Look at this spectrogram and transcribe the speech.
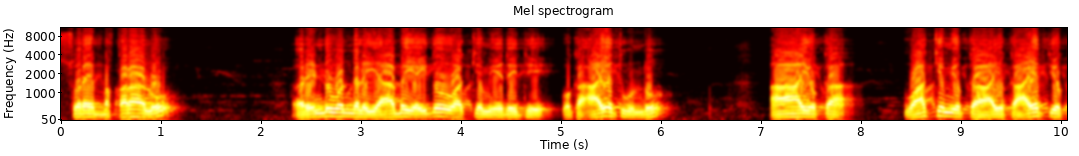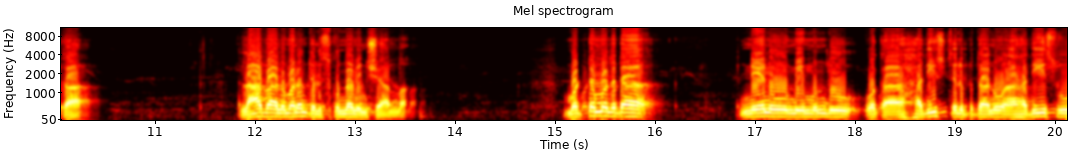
సూరయ బకరాలో రెండు వందల యాభై ఐదో వాక్యం ఏదైతే ఒక ఆయత్ ఉందో ఆ యొక్క వాక్యం యొక్క ఆ యొక్క ఆయత్ యొక్క లాభాలు మనం తెలుసుకుందాం ఇన్షాల్లా మొట్టమొదట నేను మీ ముందు ఒక హదీస్ తెలుపుతాను. ఆ హదీసు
